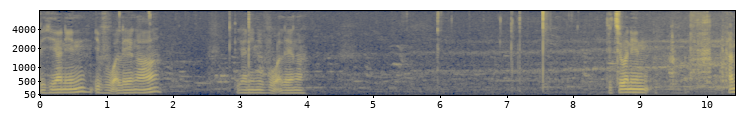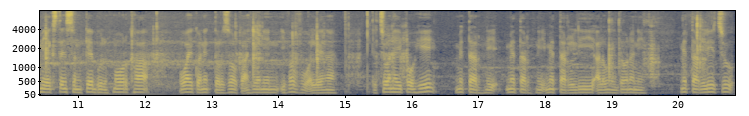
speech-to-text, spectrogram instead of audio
ti hianin ivu alenga ti hianin ivu alenga ti chuanin ami extension cable mor kha y connector zo ka hianin iwa vu alenga ti chuan hei po hi meter ni meter ni, meter li alo ni dona ni. Meter li chu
